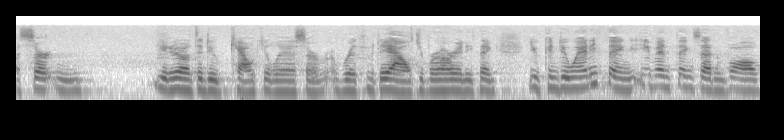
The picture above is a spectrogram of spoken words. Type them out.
a certain you don't have to do calculus or arithmetic, algebra or anything. You can do anything, even things that involve,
